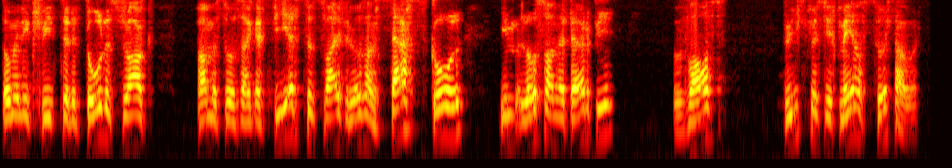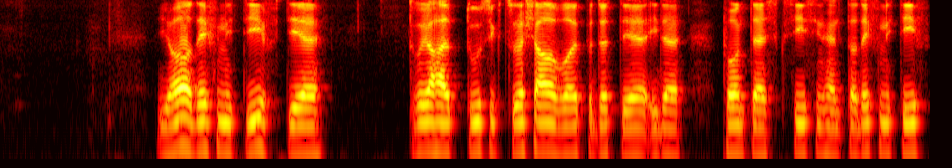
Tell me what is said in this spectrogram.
Dominik Schweizer, der Todesschlag, kann man so sagen, 4 zu 2 für Lausanne, 6 Goal im Lausanne Derby. Was wünscht man sich mehr als Zuschauer? Ja, definitiv. Die 3'500 Zuschauer, die dort in der Pontes waren, haben da definitiv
